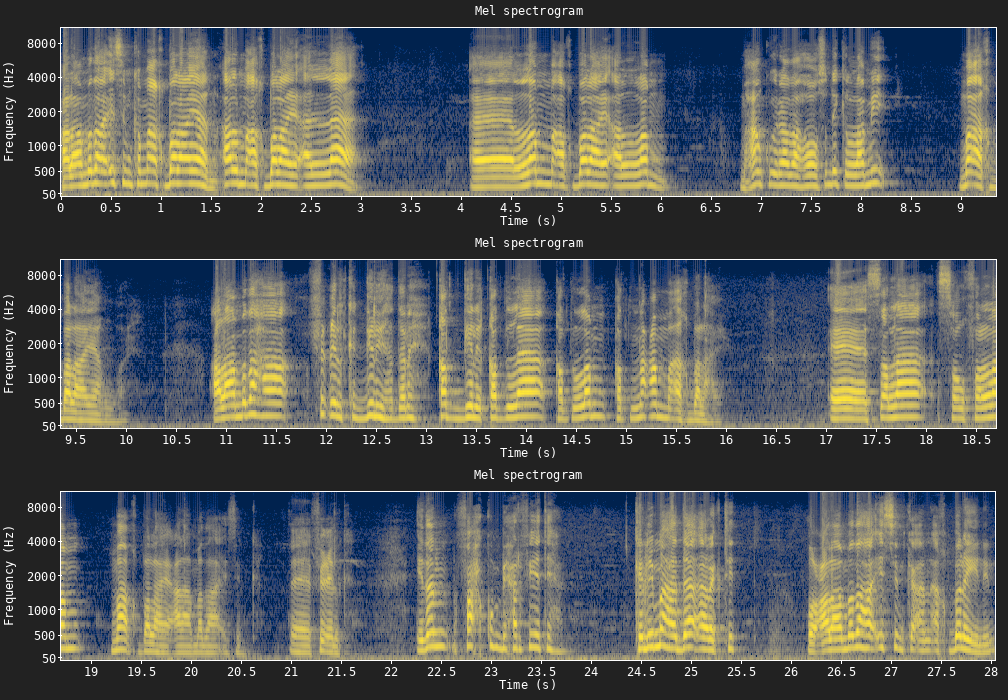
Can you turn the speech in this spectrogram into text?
calaamadaha isimka ma aqbalaayaan al ma aqbalaayo allaa lam ma aqbalaayo allam maxaan ku ihahdaa hoos dhig lami ma aqbalaayaan waay. Calaamadaha ficilka geli haddana qad geli qad laa qad lam qad nacam ma aqbalayo salaa sawfa lam ma aqbalayo calaamadaha isimka ficilka. Idan faxkum bixarfiyatiha kelima haddaa aragtid oo calaamadaha isimka aan aqbalaynin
